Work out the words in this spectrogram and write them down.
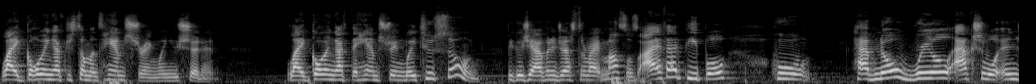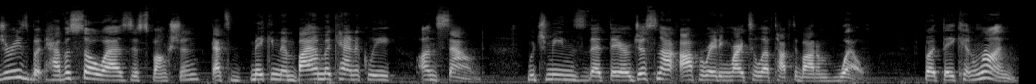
Like going after someone's hamstring when you shouldn't like going after the hamstring way too soon because you haven't addressed the right muscles. I've had people who have no real actual injuries but have a psoas dysfunction that's making them biomechanically unsound, which means that they're just not operating right to left, top to bottom well. But they can run.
